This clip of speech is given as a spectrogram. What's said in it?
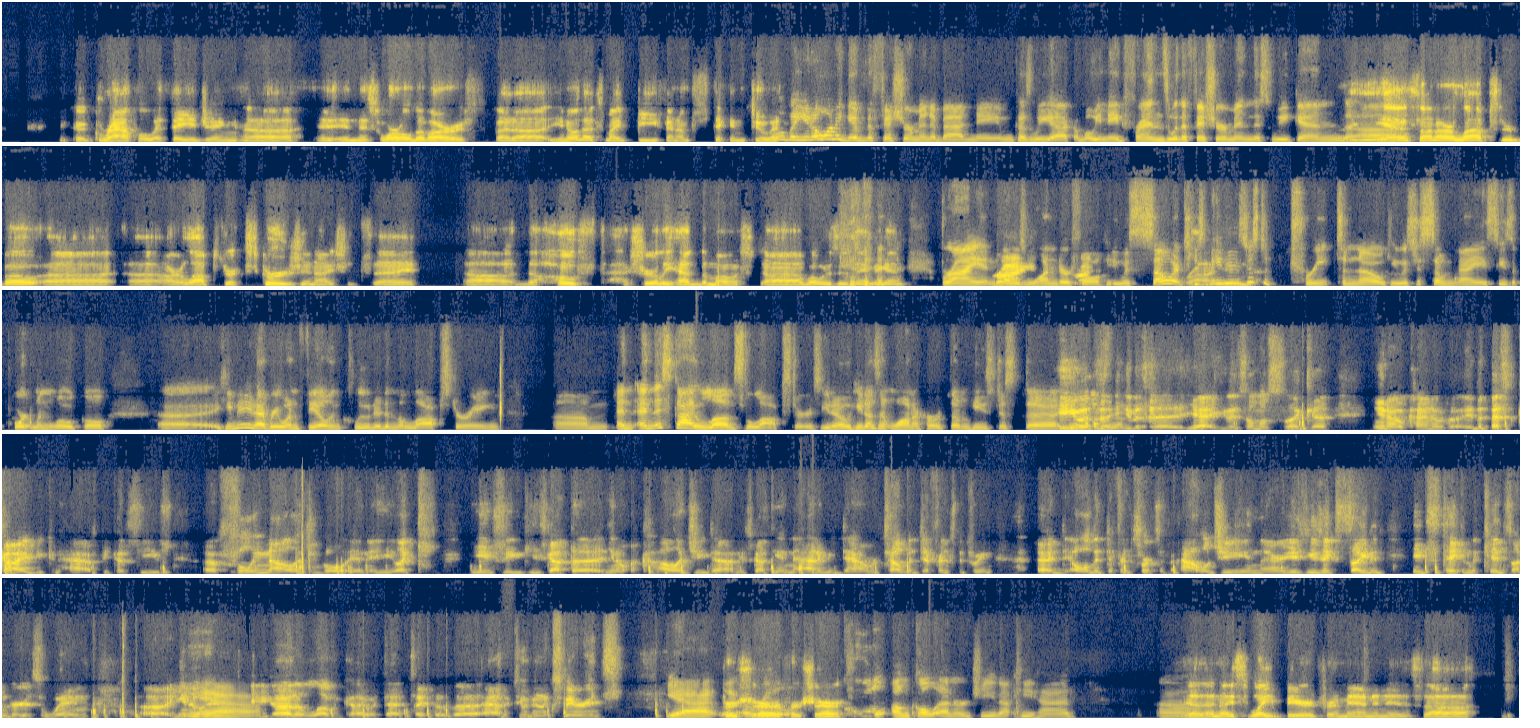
grapple with aging uh, in, in this world of ours. But uh, you know that's my beef, and I'm sticking to it. Well, but you don't want to give the fisherman a bad name because we uh, well, we made friends with a fisherman this weekend. Uh, yes, on our lobster boat, uh, uh, our lobster excursion, I should say. Uh, the host surely had the most. Uh, what was his name again? Brian, he was wonderful. He was so he's, he was just a treat to know. He was just so nice. He's a Portland local. Uh, he made everyone feel included in the lobstering. Um, and and this guy loves the lobsters. You know, he doesn't want to hurt them. He's just uh, he, he was loves a, them. he was a yeah he was almost like a you know kind of a, the best guide you can have because he's uh, fully knowledgeable and he like he's he, he's got the you know ecology down he's got the anatomy down. We're telling the difference between uh, all the different sorts of algae in there. He's, he's excited. He's taking the kids under his wing. Uh, you know yeah, you gotta love a guy with that type of uh, attitude and experience. Yeah, For sure, real for sure. cool uncle energy that he had. Um, Yeah, a nice white beard for a man in his uh,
